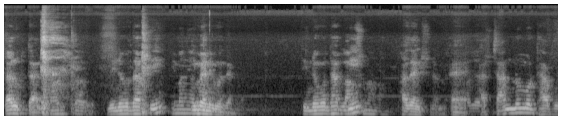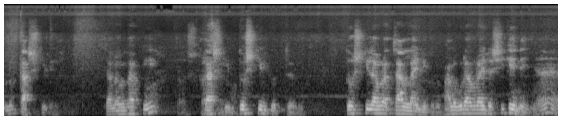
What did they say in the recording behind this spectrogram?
তারুক তাহলে দুই নম্বর ধাপ কি? ইমানি মোজাকা। তিন নম্বর ধাপ কি? ফাজাইল শোনানো হ্যাঁ। আর চার নম্বর ধাপ হলো তাস্কিলের চার নম্বর ধাপ কি? তাস্কিল তস্কিল করতে হবে। তস্কিল আমরা চার লাইনে করব। ভালো করে আমরা এটা শিখে নেই হ্যাঁ।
